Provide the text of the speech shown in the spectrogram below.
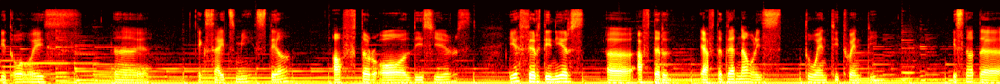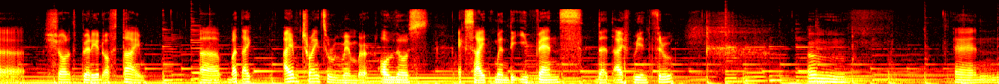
it always uh, excites me still after all these years. Yeah 13 years uh, after after that now it's 2020 it's not a short period of time. Uh, but i i am trying to remember all those excitement the events that i've been through. Um and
